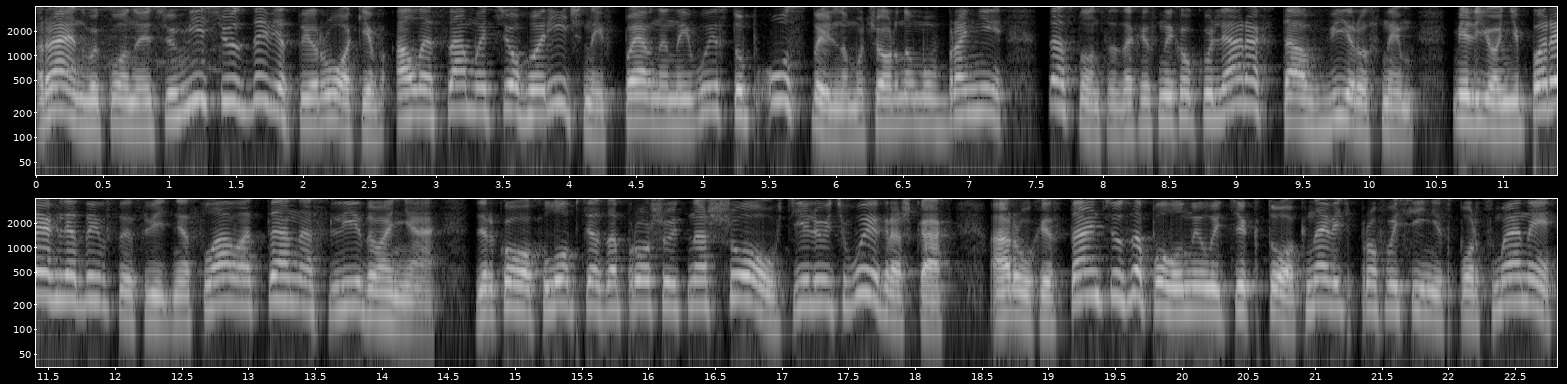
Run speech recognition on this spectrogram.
Райан виконує цю місію з 9 років, але саме цьогорічний впевнений виступ у стильному чорному вбранні та сонцезахисних окулярах став вірусним. Мільйонні перегляди, всесвітня слава та наслідування. Зіркового хлопця запрошують на шоу, втілюють в іграшках, а рухи з танцю заполонили TikTok. Навіть професійні спортсмени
